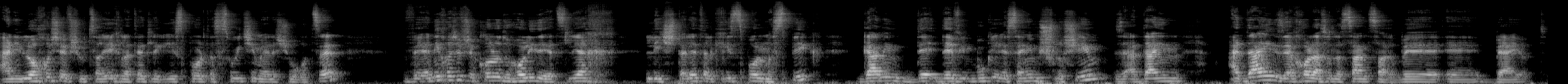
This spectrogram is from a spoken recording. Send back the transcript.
אני לא חושב שהוא צריך לתת לקריספול את הסוויצ'ים האלה שהוא רוצה. ואני חושב שכל עוד הולידי יצליח להשתלט על קריס פול מספיק, גם אם ד- דווין בוקר יסיים עם 30, זה עדיין, עדיין זה יכול לעשות לסאנס הרבה אה, בעיות.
